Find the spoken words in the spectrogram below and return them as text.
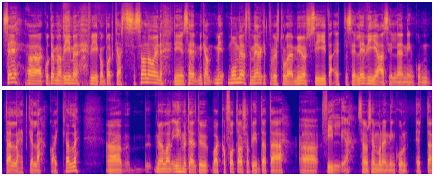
Se, kuten mä viime viikon podcastissa sanoin, niin se, mikä mun mielestä merkittävyys tulee myös siitä, että se leviää silleen niin kuin tällä hetkellä kaikkialle me ollaan ihmetelty vaikka Photoshopin tätä äh, filliä. Se on semmoinen, niin kuin, että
